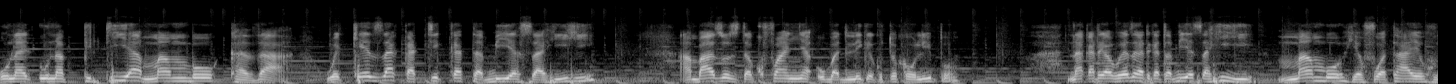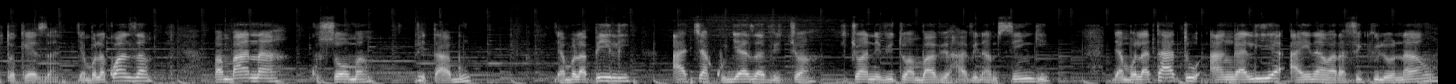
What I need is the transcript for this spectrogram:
una, unapitia mambo kadhaa. Wekeza katika tabia sahihi ambazo zitakufanya ubadilike kutoka ulipo, na katika kuwekeza katika tabia sahihi, mambo yafuatayo hutokeza. Jambo la kwanza, pambana kusoma vitabu. Jambo la pili, acha kujaza vichwa kichwani vitu ambavyo havina msingi. Jambo la tatu, angalia aina ya marafiki ulionao.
